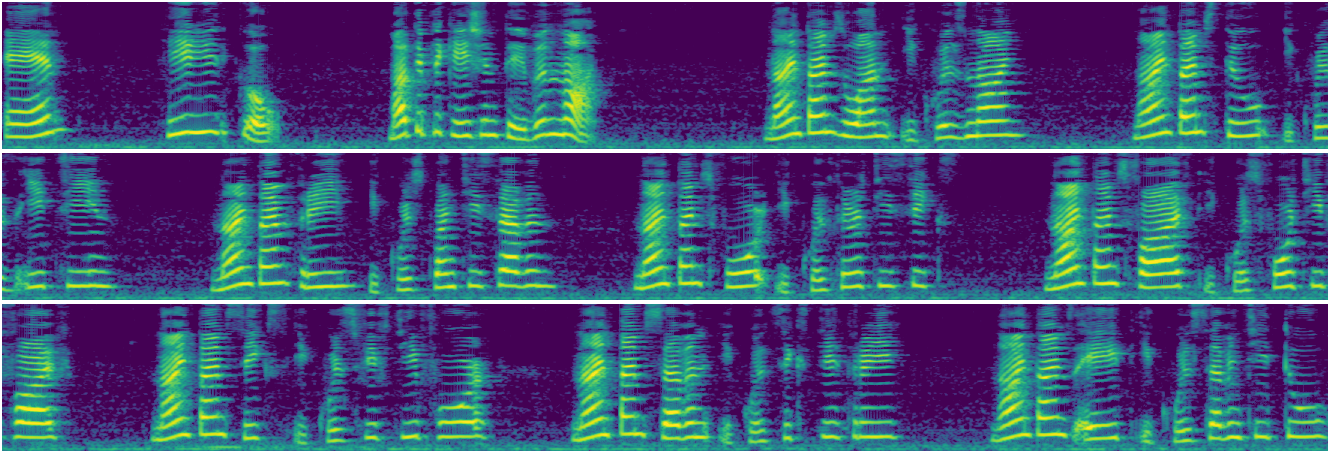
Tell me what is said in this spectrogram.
And here you go. Multiplication table 9. 9 times 1 equals 9. 9 times 2 equals 18. 9 times 3 equals 27. 9 times 4 equals 36. 9 times 5 equals 45. 9 times 6 equals 54. 9 times 7 equals 63. 9 times 8 equals 72.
